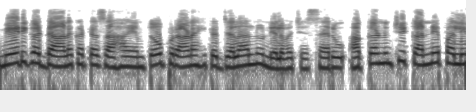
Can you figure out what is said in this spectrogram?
మేడిగడ్డ ఆనకట్ట సహాయంతో ప్రాణహిత జలాలను నిల్వ చేశారు. అక్కడి నుంచి కన్నేపల్లి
